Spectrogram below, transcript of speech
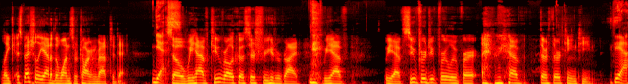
Like, especially out of the ones we're talking about today. Yes. So we have two roller coasters for you to ride. We have we have Super Duper Looper and we have their 13 Teen. Yeah.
